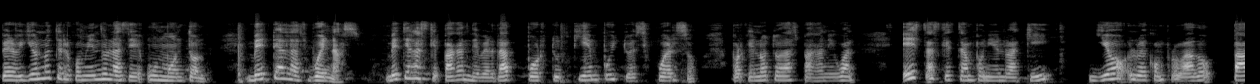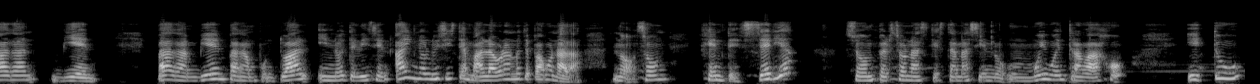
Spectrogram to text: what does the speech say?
pero yo no te recomiendo las de un montón. Vete a las buenas. Vete a las que pagan de verdad por tu tiempo y tu esfuerzo, porque no todas pagan igual. Estas que están poniendo aquí, yo lo he comprobado, pagan bien. Pagan bien, pagan puntual y no te dicen, ay, no lo hiciste mal, ahora no te pago nada. No, son gente seria, son personas que están haciendo un muy buen trabajo y tú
